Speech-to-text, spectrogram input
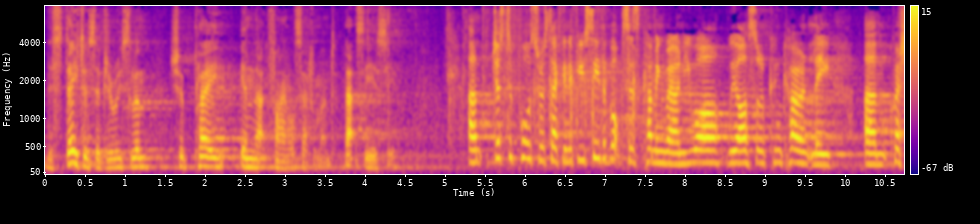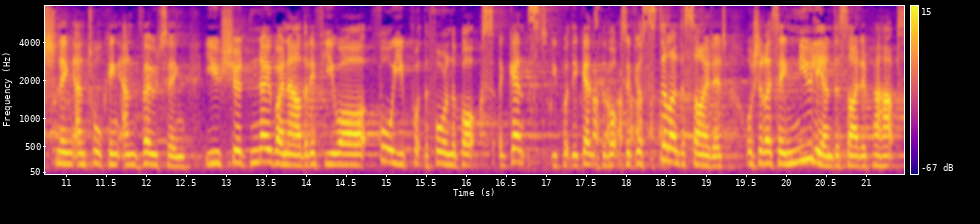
the status of Jerusalem should play in that final settlement. That's the issue. Um, just to pause for a second, if you see the boxes coming round, you are, we are sort of concurrently um, questioning and talking and voting. You should know by now that if you are for, you put the for in the box, against, you put the against the box. If you're still undecided, or should I say newly undecided perhaps,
